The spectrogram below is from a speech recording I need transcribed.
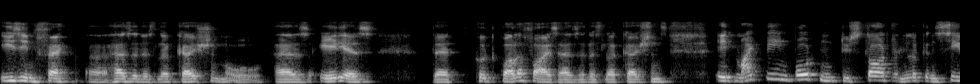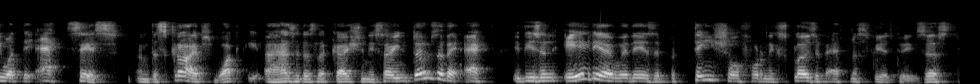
is in fact a hazardous location or has areas that could qualify as hazardous locations, it might be important to start and look and see what the Act says and describes what a hazardous location is. So, in terms of the Act, it is an area where there's a potential for an explosive atmosphere to exist.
